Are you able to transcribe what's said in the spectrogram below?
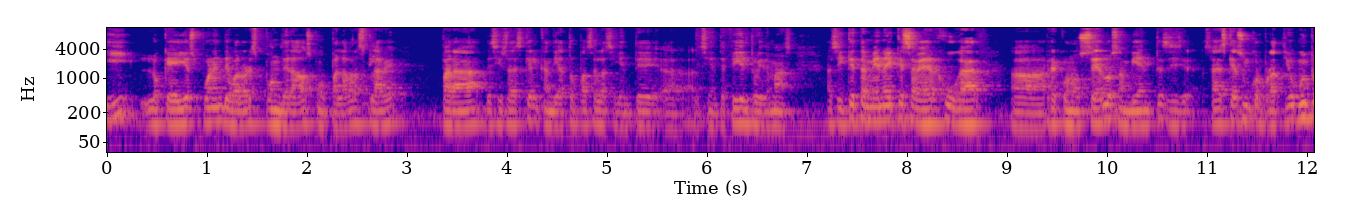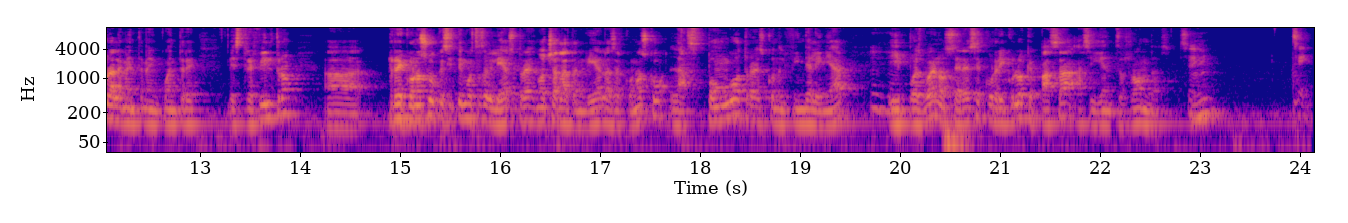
y lo que ellos ponen de valores ponderados como palabras clave para decir, sabes que el candidato pasa a la siguiente, al siguiente filtro y demás. Así que también hay que saber jugar ah, reconocer los ambientes. y Sabes que es un corporativo, muy probablemente me encuentre este filtro. ah, reconozco que sí tengo estas habilidades, otra vez no charlatanería, las reconozco, las pongo otra vez con el fin de alinear y pues bueno, ser ese currículo que pasa a siguientes rondas. Sí. Ujú. Sí.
